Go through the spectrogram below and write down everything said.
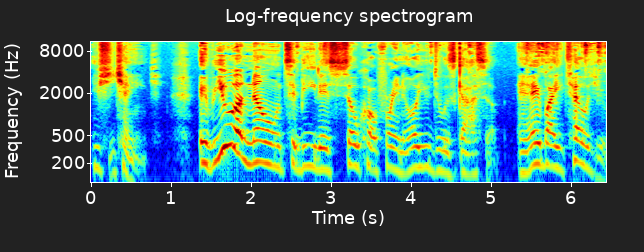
you should change. If you are known to be this so-called friend and all you do is gossip and everybody tells you,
